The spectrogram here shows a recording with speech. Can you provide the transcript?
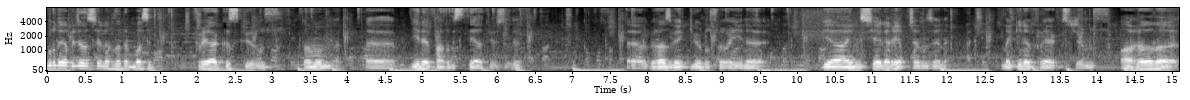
Burada yapacağınız şeyler zaten basit. Free diyoruz. Tamam mı? Ee, yine farklı bir siteye atıyor sizi. Ee, biraz bekliyoruz sonra yine bir aynı şeyler yapacaksınız yani. Bak yine free akış diyorsunuz. Arkada da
